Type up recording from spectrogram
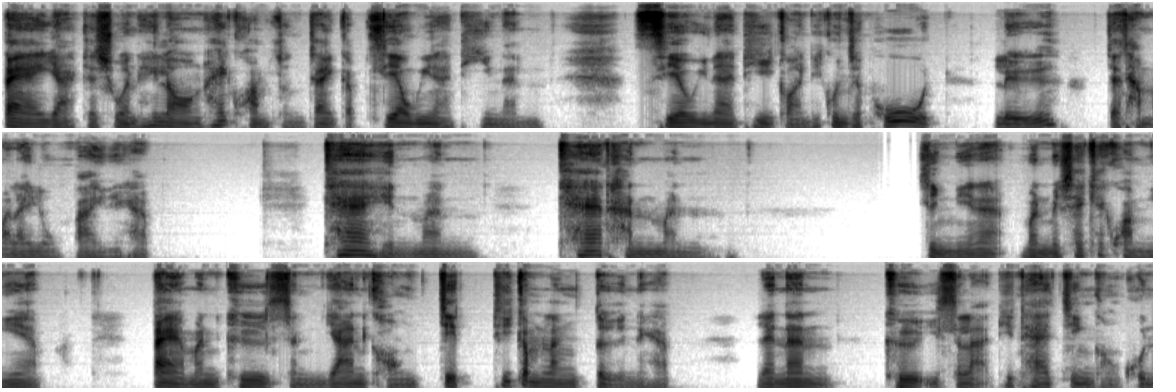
แต่อยากจะชวนให้ลองให้ความสนใจกับเสี้ยววินาทีนั้น เสี้ยววินาทีก่อนที่คุณจะพูด หรือจะทำอะไรลงไปนะครับ แค่เห็นมัน แค่ทันมัน สิ่งนี้น่ะมันไม่ใช่แค่ความเงียบ แต่มันคือสัญญาณของจิตที่กำลังตื่นนะครับ และนั่นคืออิสระที่แท้จริงของคุณ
